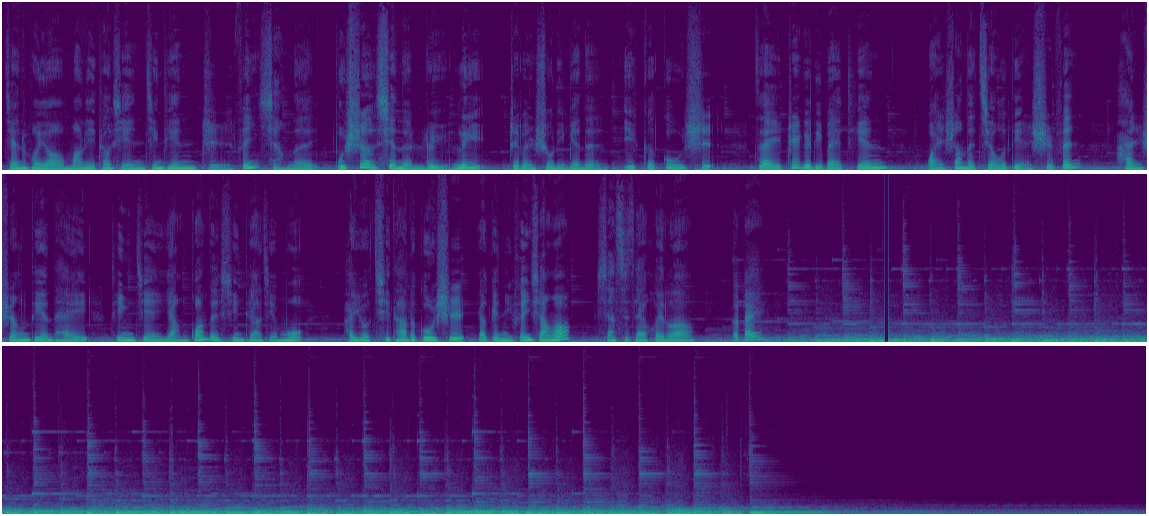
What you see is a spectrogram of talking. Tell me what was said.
亲爱的朋友，忙里偷闲，今天只分享了《不设限的履历》这本书里面的一个故事。在这个礼拜天晚上的九点十分，汉声电台听见阳光的心跳节目，还有其他的故事要跟你分享哦。下次再会了，拜拜。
